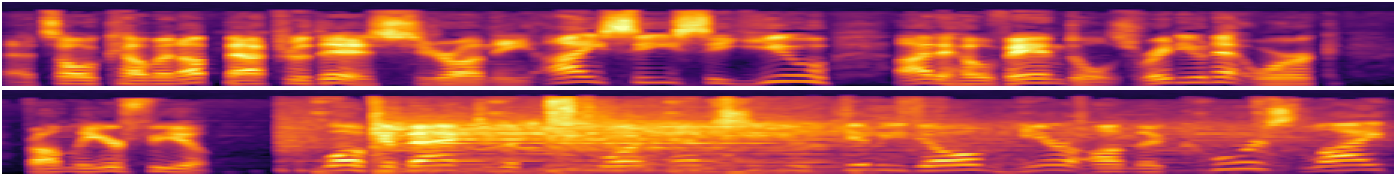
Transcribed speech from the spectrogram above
That's all coming up after this here on the ICCU Idaho Vandals Radio Network from Learfield. Welcome back to the P1 FCU Kibbie Dome here on the Coors Light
